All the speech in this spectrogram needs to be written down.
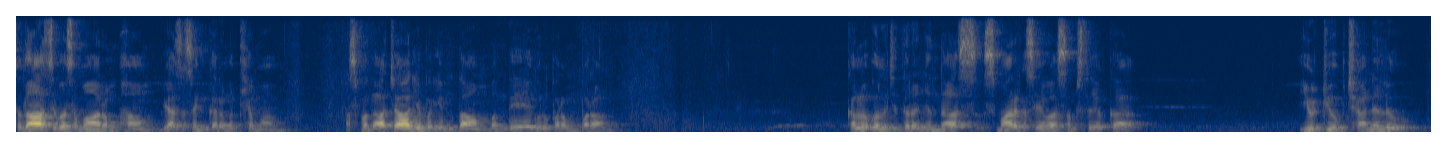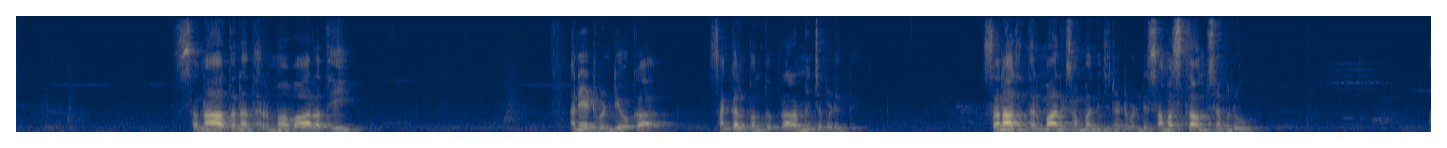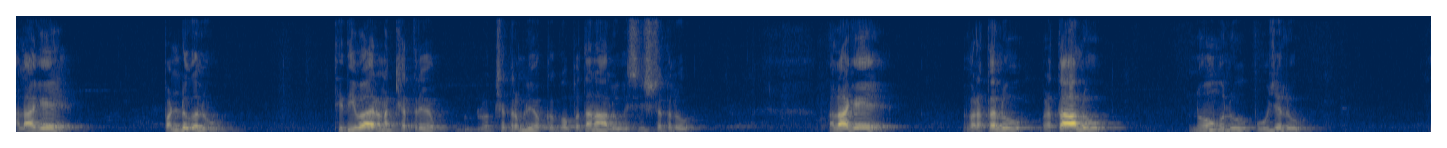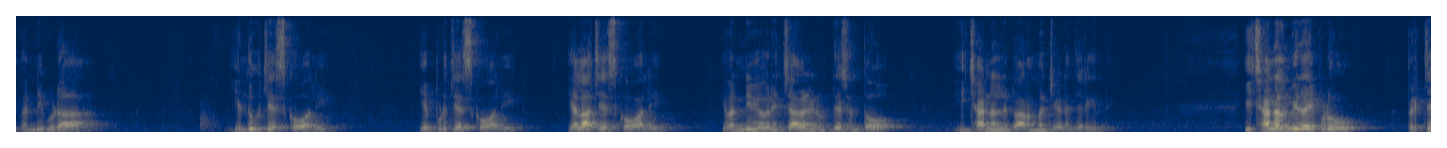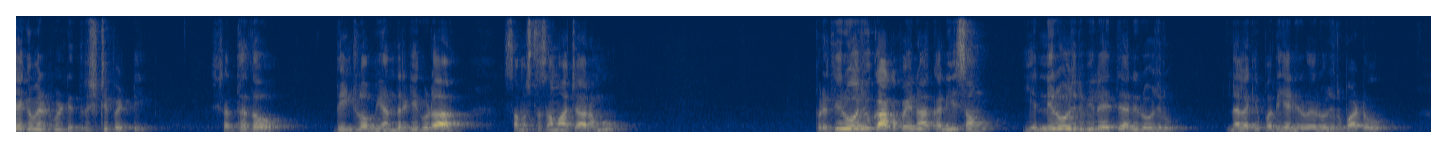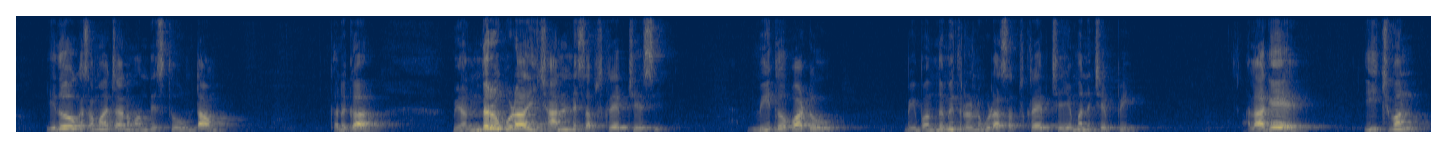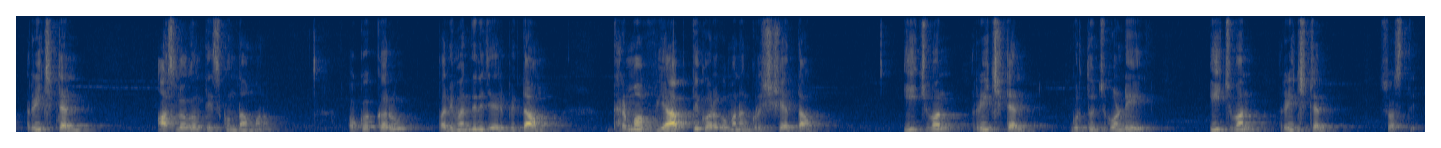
సదాశివసమారంభాం వ్యాసశంకరమధ్యమాం అస్మదాచార్యపర్యంతాం వందే గురు పరంపరాం కల్వకొల్లు చిత్తరంజన్ దాస్ స్మారక సేవా సంస్థ యొక్క యూట్యూబ్ ఛానల్ సనాతన ధర్మ వారధి అనేటువంటి ఒక సంకల్పంతో ప్రారంభించబడింది. సనాతన ధర్మానికి సంబంధించినటువంటి సమస్త అంశములు అలాగే పండుగలు తిదివార నక్షత్ర నక్షత్రముల యొక్క గొప్పతనాలు విశిష్టతలు అలాగే వ్రతలు వ్రతాలు నోములు పూజలు ఇవన్నీ కూడా ఎందుకు చేసుకోవాలి ఎప్పుడు చేసుకోవాలి ఎలా చేసుకోవాలి ఇవన్నీ వివరించాలనే ఉద్దేశంతో ఈ ఛానల్ని ప్రారంభం చేయడం జరిగింది. ఈ ఛానల్ మీద ఇప్పుడు ప్రత్యేకమైనటువంటి దృష్టి పెట్టి శ్రద్ధతో దీంట్లో మీ అందరికీ కూడా సమస్త సమాచారము. ప్రతిరోజు కాకపోయినా కనీసం ఎన్ని రోజులు వీలైతే అన్ని రోజులు నెలకి పదిహేను ఇరవై రోజుల పాటు ఏదో ఒక సమాచారం అందిస్తూ ఉంటాం. కనుక మీ అందరూ కూడా ఈ ఛానల్ని సబ్స్క్రైబ్ చేసి మీతో పాటు మీ బంధుమిత్రులను కూడా సబ్స్క్రైబ్ చేయమని చెప్పి అలాగే ఈచ్ వన్ రీచ్ టెన్ ఆ శ్లోకం తీసుకుందాం మనం. ఒక్కొక్కరు పది మందిని చేర్పిద్దాం. ధర్మ వ్యాప్తి కొరకు మనం కృషి చేద్దాం. ఈచ్ వన్ రీచ్ టెన్ గుర్తుంచుకోండి. ఈచ్ వన్ రీచ్ టెన్ స్వస్తి.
